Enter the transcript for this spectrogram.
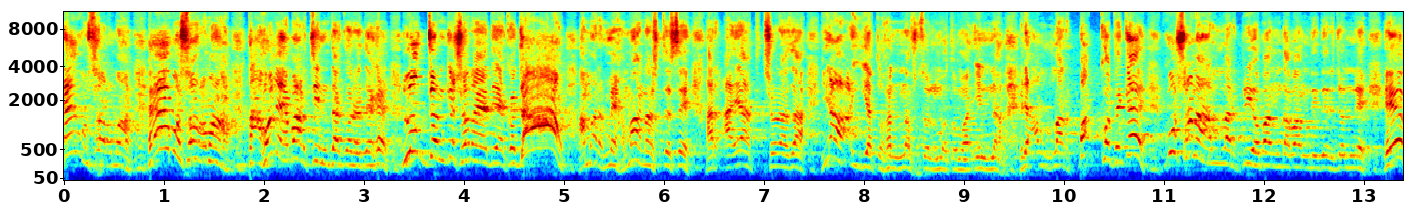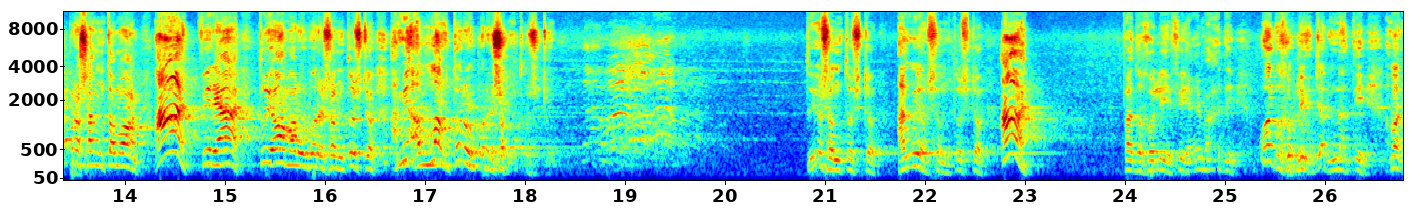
হে মুসলমান হে মুসলমান, তাহলে এবার চিন্তা করে দেখেন লোকজনকে সরাই দিয়ে যাও, আমার মেহমান আসতেছে। আর আয়াত শোনা যা ইয়া আইয়াতুহান নাফসুল মুতমাইন্না। এটা আল্লাহর পক্ষ থেকে ঘোষণা আল্লাহর প্রিয় বান্দা বান্দীদের জন্য। হে প্রশান্ত মন, আয়, ফিরে আয়, তুইও আমার উপরে সন্তুষ্ট, আমি আল্লাহ তোর উপরে সন্তুষ্ট। তুইও সন্তুষ্ট, আমিও সন্তুষ্ট। আয় ফাদখুলি ফি ইবাদি, ওয়াদখুলি জান্নাতি। আমার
